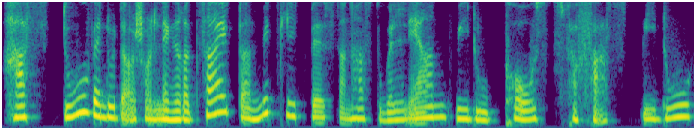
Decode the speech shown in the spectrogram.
hast du, wenn du da schon längere Zeit dann Mitglied bist, dann hast du gelernt, wie du Posts verfasst, wie du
